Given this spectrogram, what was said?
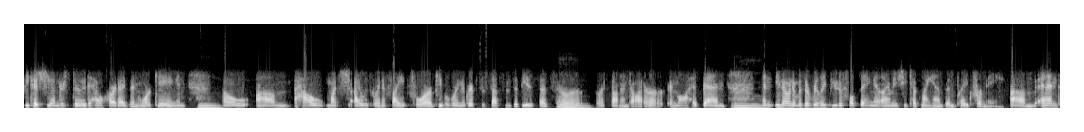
because she understood how hard I've been working and mm. how um, how much I was going to fight for people who were in the grips of substance abuse as her, mm. her son and daughter-in-law had been. Mm. And, you know, and it was a really beautiful thing. I mean, she took my hands and prayed for me. Um, and,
